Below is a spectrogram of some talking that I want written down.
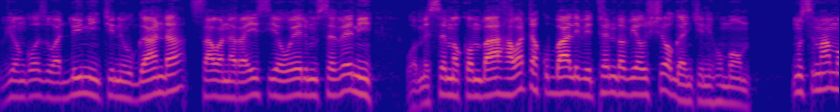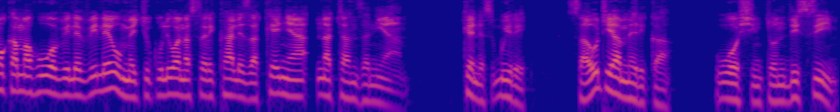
Viongozi wa dini nchini Uganda sawa na Rais Yoweri Museveni wamesema kwamba hawatakubali vitendo vya ushoga nchini humo. Msimamo kama huo vilevile vile umechukuliwa na serikali za Kenya na Tanzania. Kenneth Bwire, Sauti ya Amerika, Washington DC.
